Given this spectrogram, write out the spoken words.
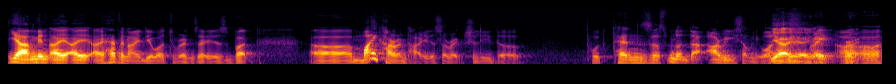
yeah, I mean, I, I, I have an idea what Turanza is, but uh, my current tires are actually the Potenza, no, the RE71. Yeah, yeah, yeah, Right? correct. Uh,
